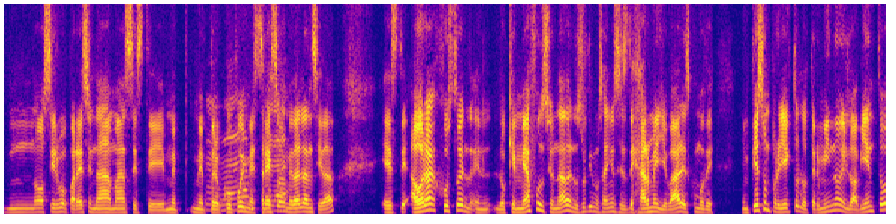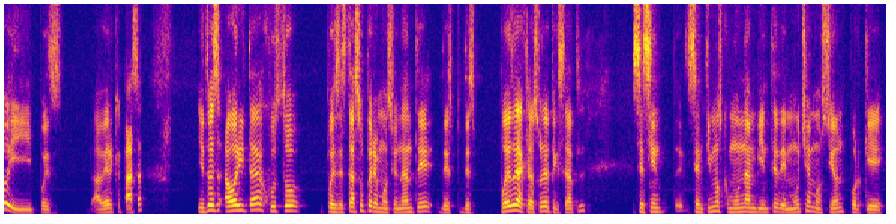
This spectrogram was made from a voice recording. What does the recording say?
no sirvo para eso y nada más este, me, preocupo y me estreso, me da la ansiedad. Este, ahora, justo en, lo que me ha funcionado en los últimos años es dejarme llevar, es como de, empiezo un proyecto, lo termino y lo aviento y pues a ver qué pasa. Y entonces ahorita justo pues está súper emocionante después después de la clausura de Pixatl, se sentimos como un ambiente de mucha emoción porque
